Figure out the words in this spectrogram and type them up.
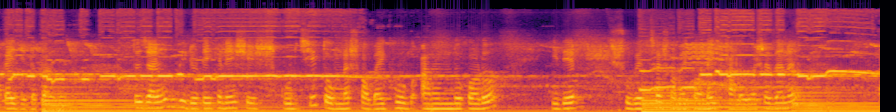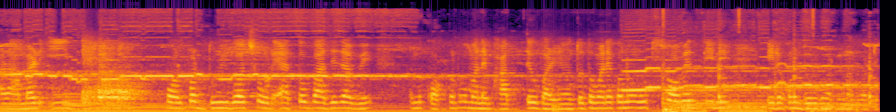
একাই যেতে পারবে তো যাই হোক, ভিডিওটা এখানেই শেষ করছি। তোমরা সবাই খুব আনন্দ করো। ঈদের শুভেচ্ছা সবাইকে অনেক ভালোবাসা জানাই। আর আমার ঈদ পরপর দুই বছর এত বাজে যাবে আমি কখনো মানে ভাবতেও পারিনি। অন্তত মানে কোনো উৎসবের দিনে এরকম দুর্ঘটনা ঘটে।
